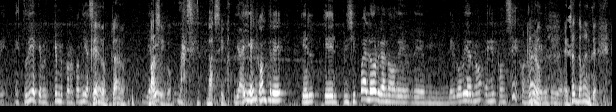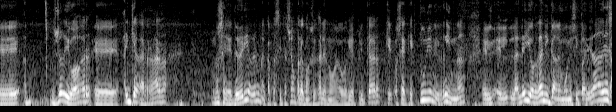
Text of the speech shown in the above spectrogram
eh, estudié qué me, correspondía hacer. Claro, claro. básico, básico. Y ahí encontré que el, que el principal órgano del gobierno es el Consejo, no claro, el Ejecutivo. Exactamente. Eh, yo digo, a ver, eh, hay que agarrar no sé, debería haber una capacitación para concejales nuevos y explicar, que, o sea, que estudien y rindan la ley orgánica de municipalidades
